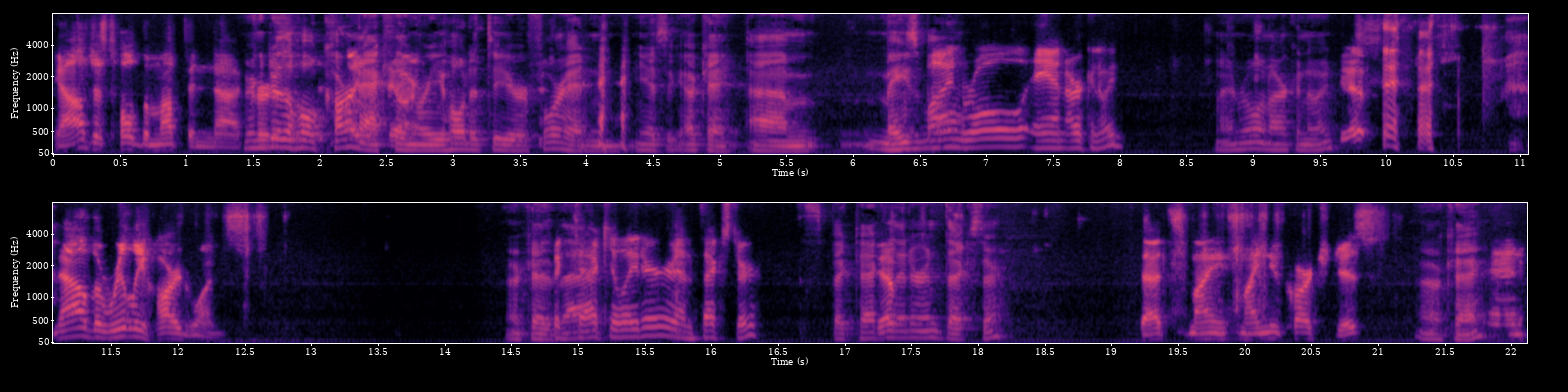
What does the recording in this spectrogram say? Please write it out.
Yeah, I'll just hold them up and. Uh, We're gonna do the whole will just tell you Carnac thing where you hold it to your forehead and yes, okay. Um, maze ball, Mine roll and Arkanoid. Mine roll, and Arkanoid. Yep. now the really hard ones. Okay, that Spectaculator and Thexter. spectaculator and Thexter. That's my my new cartridges, Okay. and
